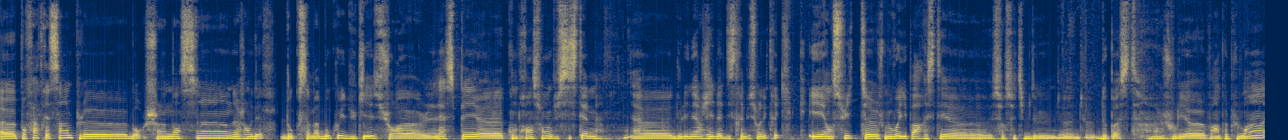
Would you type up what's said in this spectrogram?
Euh, pour faire très simple, euh, bon, je suis un ancien agent EDF, donc ça m'a beaucoup éduqué sur euh, l'aspect compréhension du système de l'énergie et de la distribution électrique. Et ensuite, je me voyais pas rester sur ce type de, poste. Je voulais voir un peu plus loin.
